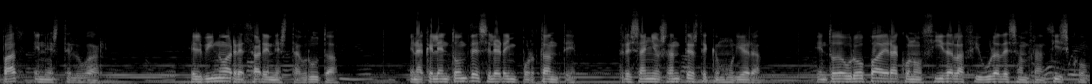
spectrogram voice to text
paz en este lugar. Él vino a rezar en esta gruta. En aquel entonces él era importante, tres años antes de que muriera. En toda Europa era conocida la figura de San Francisco,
